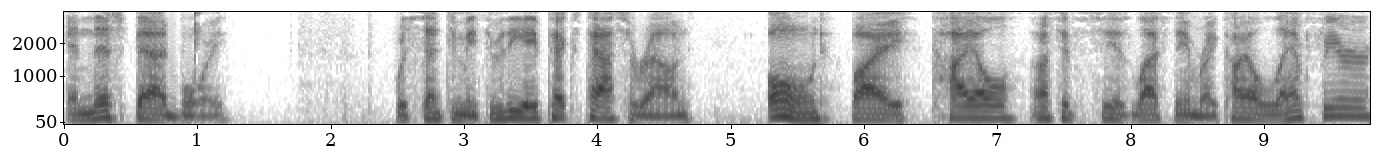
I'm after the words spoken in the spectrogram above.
And this bad boy was sent to me through the Apex Pass around, owned by Kyle. I don't know if you see his last name right. Kyle Lamphere.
